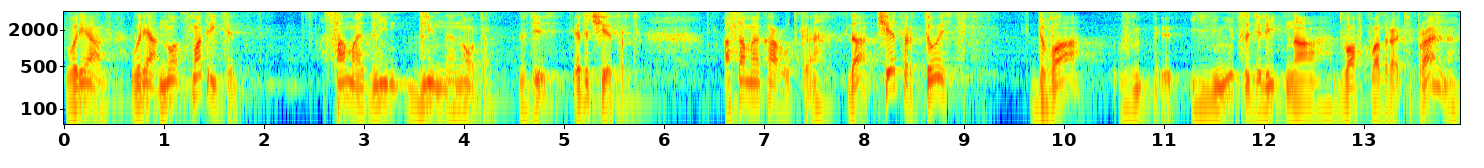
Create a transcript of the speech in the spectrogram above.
вариант, вариант. Но смотрите, самая длин, длинная нота здесь – это четверть. А самая короткая, да, четверть, то есть два единица делить на 2 в квадрате, правильно?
